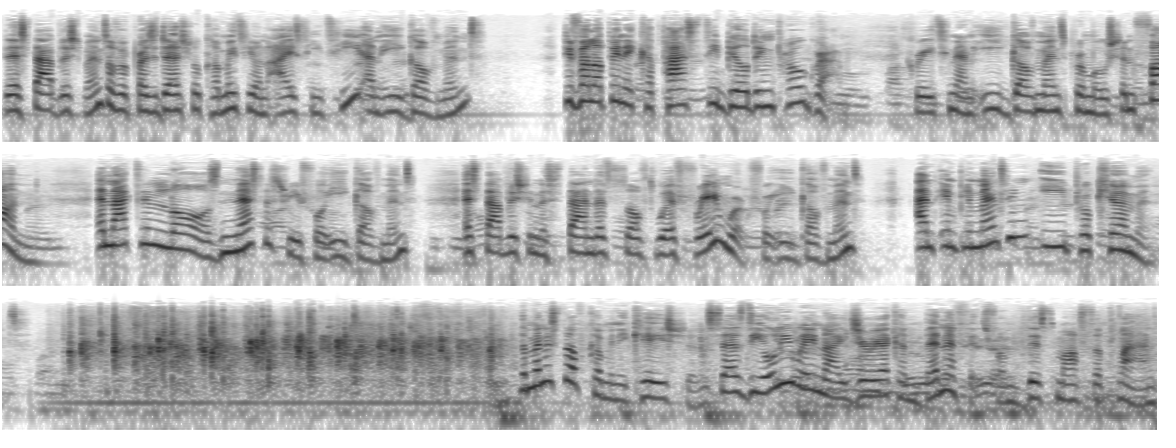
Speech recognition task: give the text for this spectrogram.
The establishment of a presidential committee on ICT and e-government, developing a capacity-building program, creating an e-government promotion fund, enacting laws necessary for e-government, establishing a standard software framework for e-government, and implementing e-procurement. The Minister of Communication says the only way Nigeria can benefit from this master plan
